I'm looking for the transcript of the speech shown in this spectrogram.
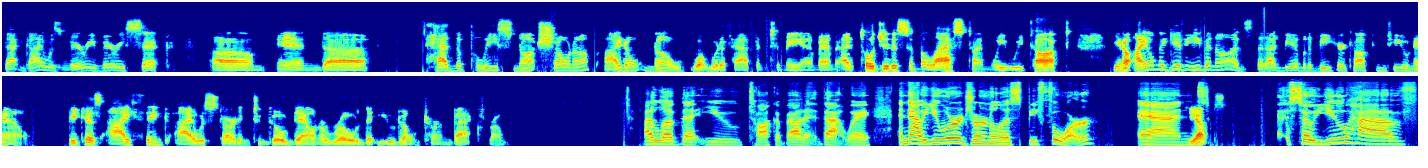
that guy was very very sick. Um, and uh, had the police not shown up, I don't know what would have happened to me. I, mean, I told you this in the last time we we talked you know, I only give even odds that I'd be able to be here talking to you now because I think I was starting to go down a road that you don't turn back from. I love that you talk about it that way. And now you were a journalist before, and yep. so you have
